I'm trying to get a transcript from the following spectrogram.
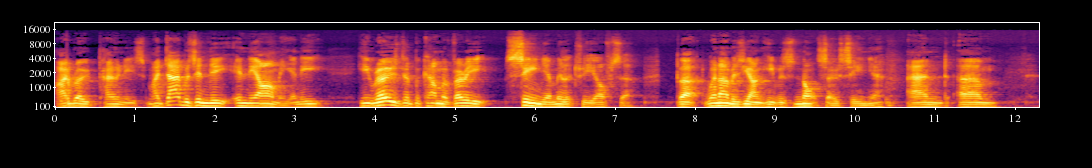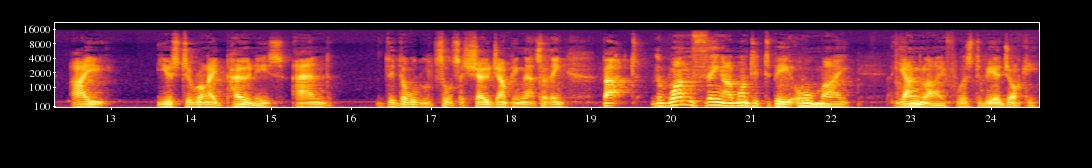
I rode ponies. My dad was in the in the army, and he he rose to become a very senior military officer. But when I was young, he was not so senior, and um, I used to ride ponies and did all sorts of show jumping, that sort of thing. But the one thing I wanted to be all my young life was to be a jockey,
